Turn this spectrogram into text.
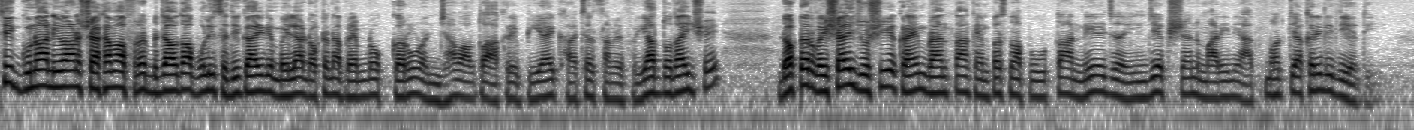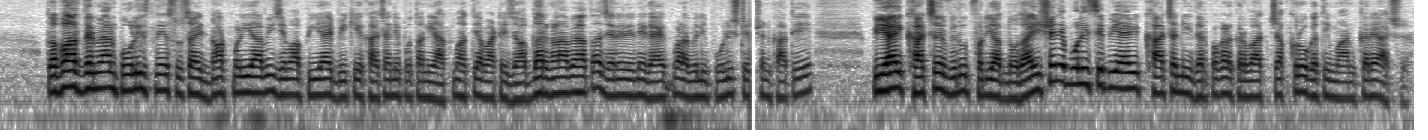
થી ગુના નિવારણ શાખામાં ફરજ બજાવતા પોલીસ અધિકારીને મહિલા ડોક્ટરના પ્રેમનો કરુણ અંજામ આવતો આખરે પીઆઈ ખાચર સામે ફરિયાદ નોંધાઈ છે. ડોક્ટર વૈશાલી જોશીએ ક્રાઇમ બ્રાન્ચના કેમ્પસમાં પોતાને જ ઇન્જેક્શન મારીને આત્મહત્યા કરી લીધી હતી. તપાસ દરમિયાન પોલીસને સુસાઇડ નોટ મળી આવી, જેમાં પીઆઈ બીકે ખાચાને પોતાની આત્મહત્યા માટે જવાબદાર ગણાવ્યા હતા, જેને લઈને ગાયકવાડ હવેલી પોલીસ સ્ટેશન ખાતે પીઆઈ ખાચર વિરુદ્ધ ફરિયાદ નોંધાઈ છે અને પોલીસે પીઆઈ ખાચરની ધરપકડ કરવા ચક્રો ગતિમાન કર્યા છે.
